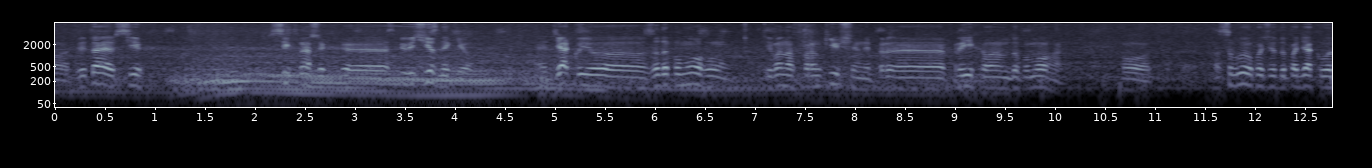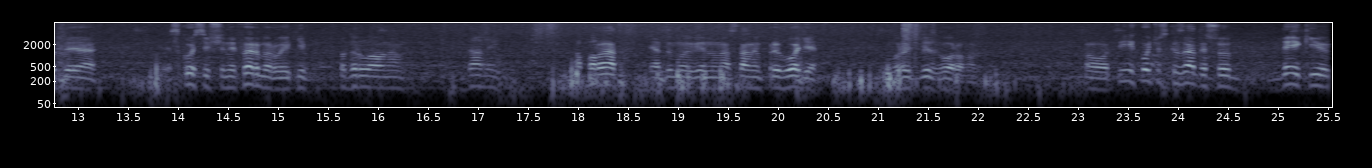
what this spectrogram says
От, вітаю всіх, всіх наших е, співвітчизників. Дякую за допомогу. Івано-Франківщини при- е, приїхала нам допомога. От. Особливо хочу подякувати з Косівщини фермеру, який подарував нам даний апарат. Я думаю, він у нас стане в пригоді в боротьбі з ворогом. От. І хочу сказати, що деякі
